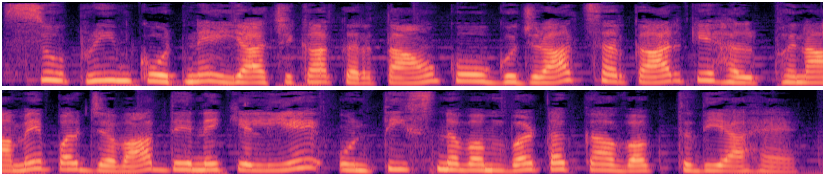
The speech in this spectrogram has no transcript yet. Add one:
सुप्रीम कोर्ट ने याचिकाकर्ताओं को गुजरात सरकार के हल्फनामे पर जवाब देने के लिए 29 नवंबर तक का वक्त दिया है।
